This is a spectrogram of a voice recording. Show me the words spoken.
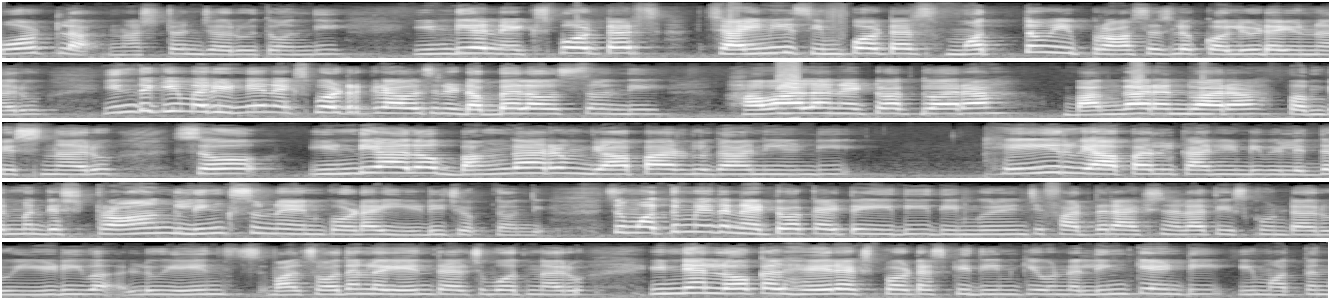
కోట్ల నష్టం జరుగుతోంది. ఇండియన్ ఎక్స్పోర్టర్స్ చైనీస్ ఇంపోర్టర్స్ మొత్తం ఈ ప్రాసెస్లో అయి ఉన్నారు. ఇందుకీ మరి ఇండియన్ ఎక్స్పోర్టర్కి రావాల్సిన డబ్బు ఎలా వస్తుంది? హవాలా నెట్వర్క్ ద్వారా బంగారం ద్వారా పంపిస్తున్నారు. సో ఇండియాలో బంగారం వ్యాపారులు కానివ్వండి హెయిర్ వ్యాపారులు కానివ్వండి వీళ్ళిద్దరి మధ్య స్ట్రాంగ్ లింక్స్ ఉన్నాయని కూడా ఈడీ చెప్తుంది. సో మొత్తం మీద నెట్వర్క్ అయితే ఇది దీని గురించి ఫర్దర్ యాక్షన్ ఎలా తీసుకుంటారు? ఈడీ వాళ్ళు ఏం వాళ్ళ శోధనలో ఏం తెలుసుకోబోతున్నారు ఇండియన్ లోకల్ హెయిర్ ఎక్స్పోర్టర్స్కి దీనికి ఉన్న లింక్ ఏంటి? ఈ మొత్తం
